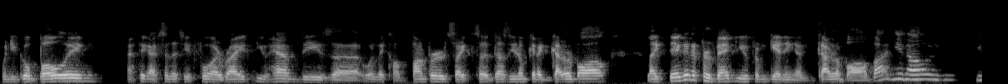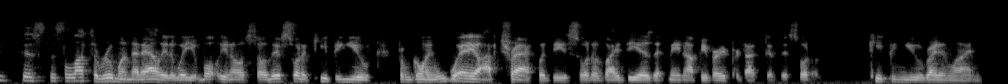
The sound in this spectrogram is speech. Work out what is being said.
when you go bowling. I think I've said this before, right? You have these uh, what are they called bumpers, like so it doesn't you don't get a gutter ball. Like they're going to prevent you from getting a gutter ball, but you know, you, there's there's lots of room on that alley the way you bowl, you know. So they're sort of keeping you from going way off track with these sort of ideas that may not be very productive. They're sort of keeping you right in line.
